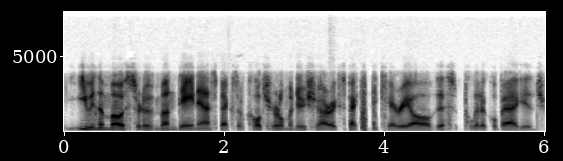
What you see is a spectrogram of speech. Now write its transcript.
even the most sort of mundane aspects of cultural minutia are expected to carry all of this political baggage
